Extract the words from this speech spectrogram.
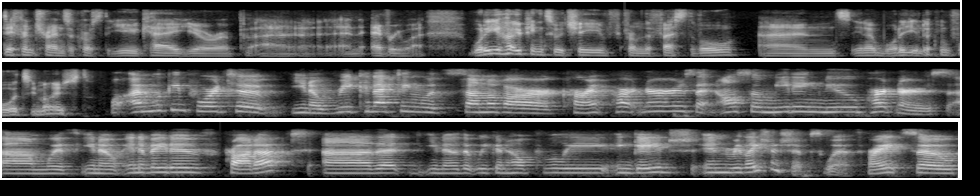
different trends across the UK, Europe, uh, and everywhere. What are you hoping to achieve from the festival, and you know what are you looking forward to most? Well, I'm looking forward to you know reconnecting with some of our current partners and also meeting new partners um, with you know innovative product uh, that you know that we can hopefully engage in relationships with, right? So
